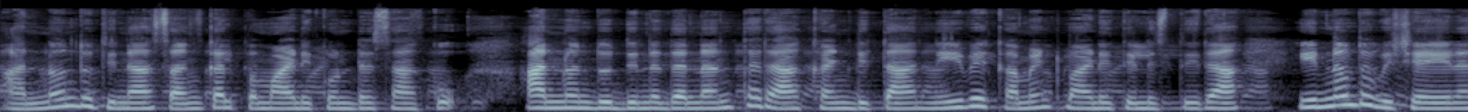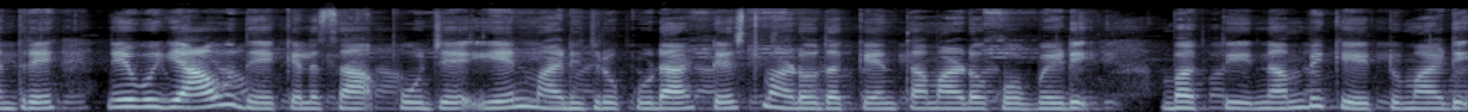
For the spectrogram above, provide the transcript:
ಹನ್ನೊಂದು ದಿನ ಸಂಕಲ್ಪ ಮಾಡಿಕೊಂಡ್ರೆ ಸಾಕು. ಹನ್ನೊಂದು ದಿನದ ನಂತರ ಖಂಡಿತ ನೀವೇ ಕಮೆಂಟ್ ಮಾಡಿ ತಿಳಿಸ್ತೀರಾ? ಇನ್ನೊಂದು ವಿಷಯ ಏನಂದರೆ, ನೀವು ಯಾವುದೇ ಕೆಲಸ, ಪೂಜೆ ಏನು ಮಾಡಿದರೂ ಕೂಡ ಟೆಸ್ಟ್ ಮಾಡೋದಕ್ಕೆ ಅಂತ ಮಾಡೋಕೆ ಭಕ್ತಿ, ನಂಬಿಕೆ ಇಟ್ಟು ಮಾಡಿ.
